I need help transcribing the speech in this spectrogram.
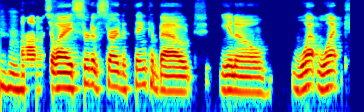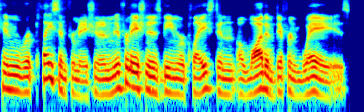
Mm-hmm. Um, so I sort of started to think about, you know, what what can replace information and information is being replaced in a lot of different ways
